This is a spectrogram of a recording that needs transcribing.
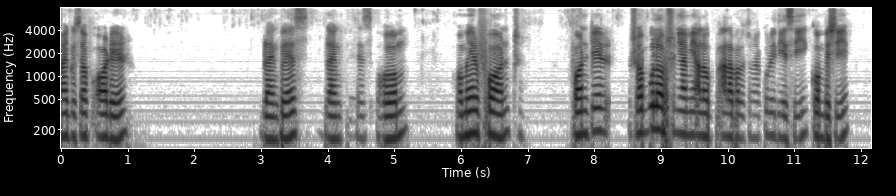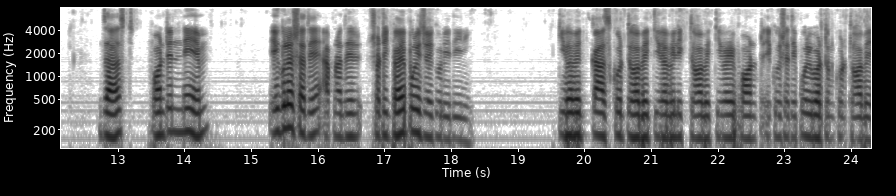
মাইক্রোসফট ওয়ার্ডের blank page blank page home হোমের ফন্ট ফন্টের সবগুলো অপশনই আমি আলাপ আলাপ আলোচনা করে দিয়েছি কম বেশি জাস্ট ফন্টের নেম এগুলোর সাথে আপনাদের সঠিকভাবে পরিচয় করিয়ে দিইনি। কীভাবে কাজ করতে হবে, কীভাবে লিখতে হবে, কীভাবে ফন্ট একই সাথে পরিবর্তন করতে হবে,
